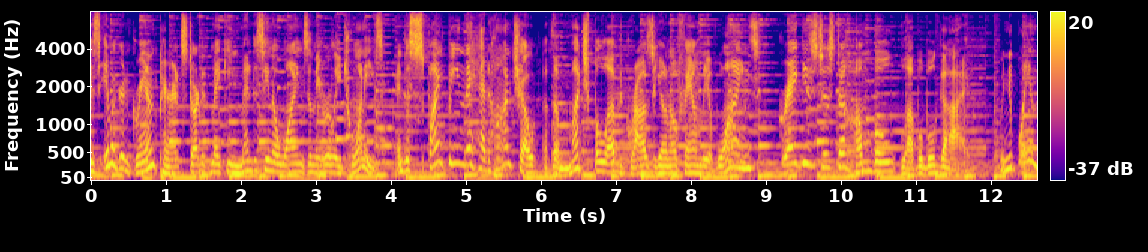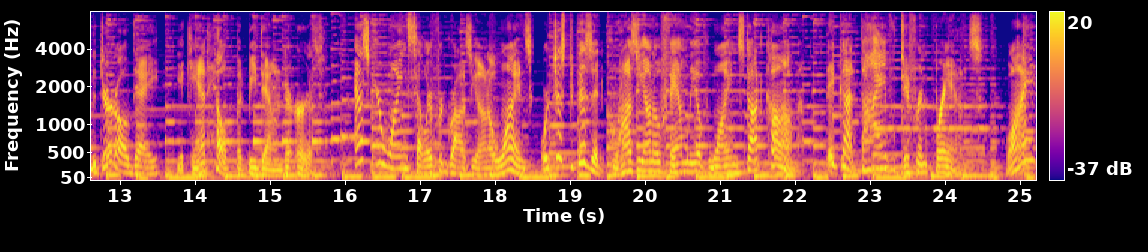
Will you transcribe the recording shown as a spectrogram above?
His immigrant grandparents started making Mendocino wines in the early 20s, and despite being the head honcho of the much beloved Graziano family of wines, Greg is just a humble, lovable guy. When you play in the dirt all day, you can't help but be down to earth. Ask your wine seller for Graziano wines, or just visit GrazianoFamilyOfWines.com. They've got five different brands. Why?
